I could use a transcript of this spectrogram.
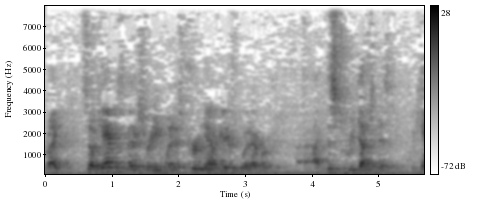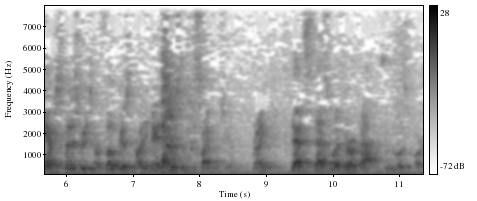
right? So campus ministry, when it's Cru navigators, whatever, this is reductionistic. The campus ministries are focused on evangelism and discipleship, right? That's that's what they're about for the most part.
